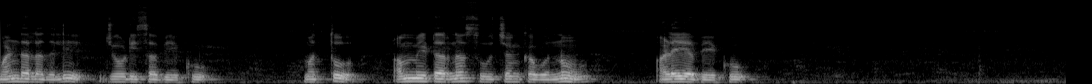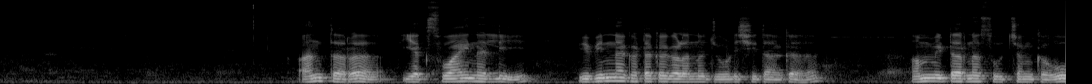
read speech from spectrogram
ಮಂಡಲದಲ್ಲಿ ಜೋಡಿಸಬೇಕು. ಮತ್ತು ಅಮ್ಮೀಟರ್ನ ಸೂಚ್ಯಂಕವನ್ನು ಅಳೆಯಬೇಕು. ಅಂತರ ಎಕ್ಸ್ ವೈನಲ್ಲಿ ವಿಭಿನ್ನ ಘಟಕಗಳನ್ನು ಜೋಡಿಸಿದಾಗ ಅಮ್ಮೀಟರ್ನ ಸೂಚ್ಯಂಕವು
